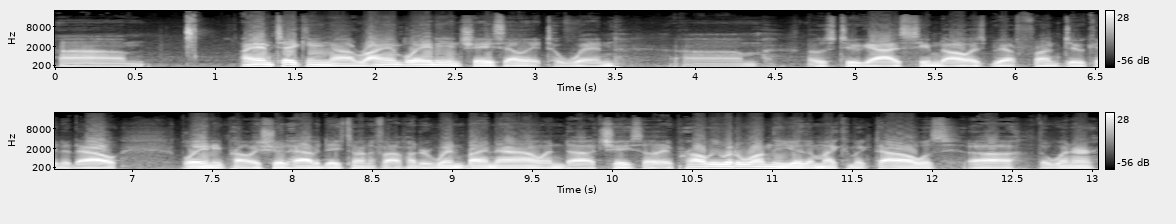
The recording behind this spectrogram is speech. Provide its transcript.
Um, I am taking Ryan Blaney and Chase Elliott to win. Um, those two guys seem to always be up front duking it out. Blaney probably should have a Daytona 500 win by now, and uh, Chase Elliott probably would have won the year that Michael McDowell was uh, the winner.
